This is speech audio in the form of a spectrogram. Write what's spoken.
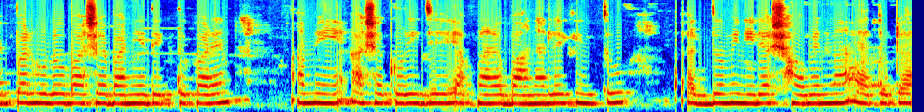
একবার হলো বাসায় বানিয়ে দেখতে পারেন। আমি আশা করি যে আপনারা বানালে কিন্তু একদমই নিরাশ হবেন না, এতটা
